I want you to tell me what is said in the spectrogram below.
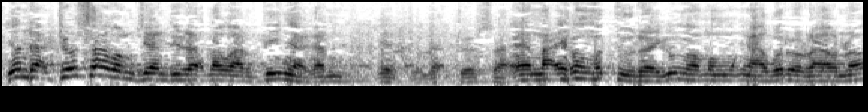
Ya ndak dosa wong jan tidak tahu artinya kan. Ya ndak dosa. Enak wong Madura iku ngomong ngawur ora ana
